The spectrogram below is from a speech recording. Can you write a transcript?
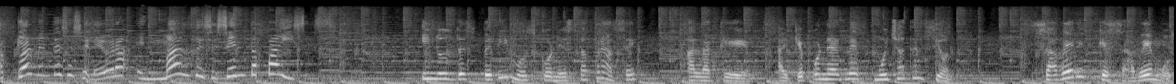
Actualmente se celebra en más de 60 países. Y nos despedimos con esta frase a la que hay que ponerle mucha atención. Saber que sabemos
